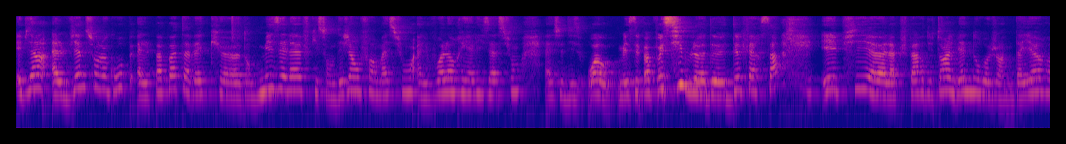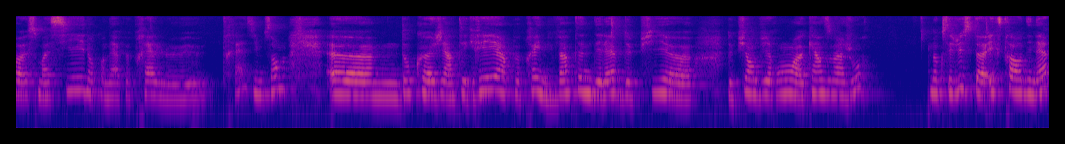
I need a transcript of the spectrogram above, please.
Eh bien, elles viennent sur le groupe, elles papotent avec euh, donc mes élèves qui sont déjà en formation, elles voient leur réalisation, elles se disent waouh, mais c'est pas possible de, faire ça. Et puis euh, la plupart du temps, elles viennent nous rejoindre. D'ailleurs, ce mois-ci, donc on est à peu près le 13 il me semble. Euh, donc euh, j'ai intégré à peu près une vingtaine d'élèves depuis, euh, depuis environ 15-20 jours. Donc c'est juste extraordinaire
